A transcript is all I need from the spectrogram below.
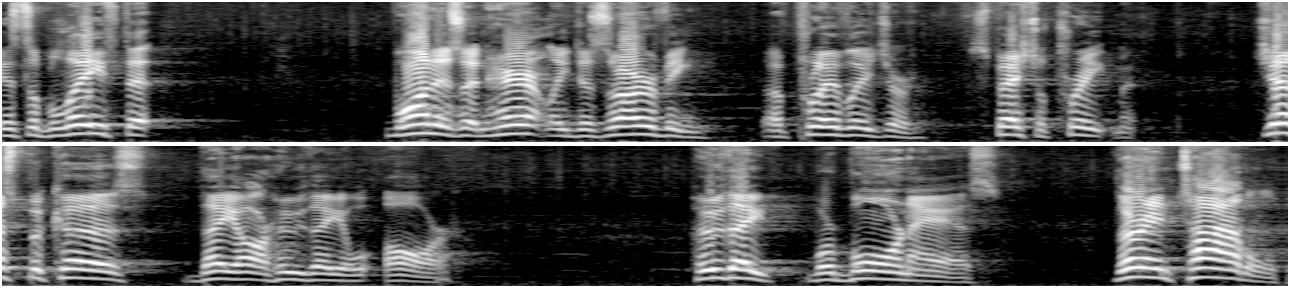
is the belief that one is inherently deserving of privilege or special treatment just because they are who they are, who they were born as. They're entitled.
